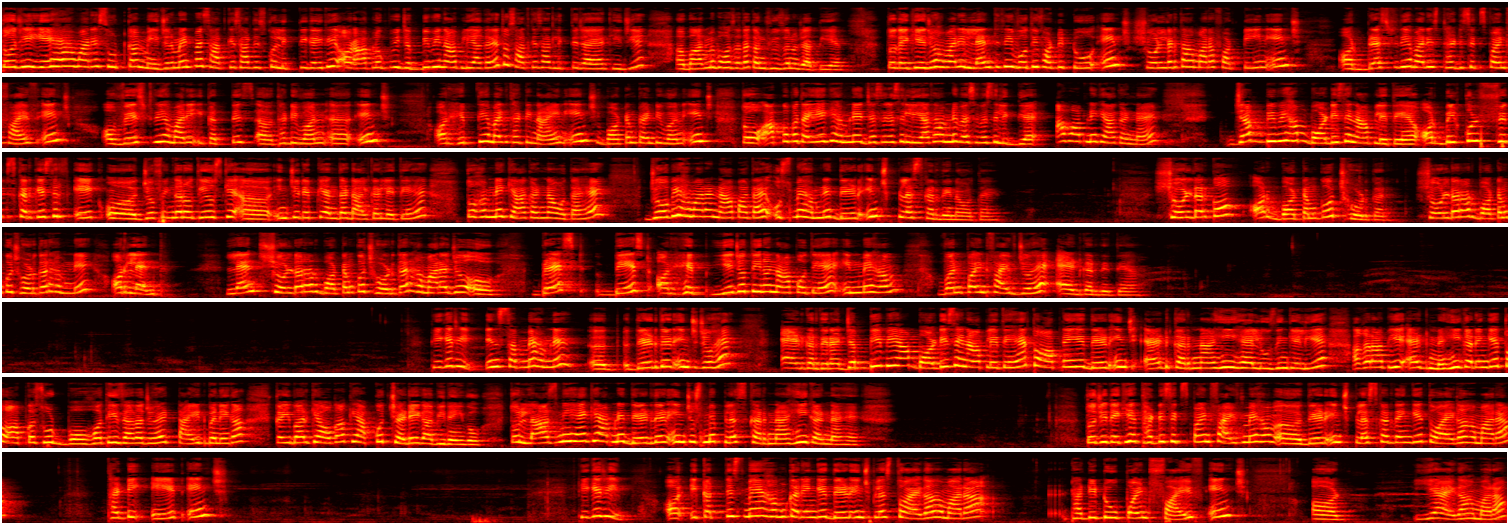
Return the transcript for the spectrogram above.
तो जी, ये है हमारे सूट का मेज़रमेंट मैं साथ के साथ इसको लिखती गई थी, और आप लोग भी जब भी भी नाप लिया करें तो साथ के साथ लिखते जाया कीजिए। बाद में बहुत ज़्यादा कंफ्यूजन हो जाती है। तो देखिए, जो हमारी लेंथ थी, वो थी 42 इंच शोल्डर था हमारा 14 इंच और ब्रेस्ट थी हमारी 36.5 इंच और वेस्ट थी हमारी इकतीस थर्टी वन इंच और हिप थी हमारी thirty nine inch bottom twenty one inch तो आपको बताइए कि हमने जैसे जैसे लिया था, हमने वैसे वैसे लिख दिया है। अब आपने क्या करना है? जब भी भी हम बॉडी से नाप लेते हैं और बिल्कुल फिक्स करके सिर्फ़ एक जो फिंगर होती है, उसके इंची टेप के अंदर डालकर लेते हैं तो हमने क्या करना होता है? जो भी हमारा नाप आता है, उसमें हमने डेढ़ इंच प्लस कर देना होता है। शोल्डर को और बॉटम को छोड़कर। शोल्डर और बॉटम को छोड़कर हमने और लेंथ। लेंथ, शोल्डर और बॉटम को छोड़कर हमारा जो ब्रेस्ट, बेस्ट और हिप, ये जो तीनों नाप होते हैं, इनमें हम 1.5 जो है ऐड कर देते हैं। ठीक है जी? इन सब में हमने डेढ़ डेढ़ इंच जो है ऐड कर देना है। जब भी भी आप बॉडी से नाप लेते हैं तो आपने ये डेढ़ इंच ऐड करना ही है लूजिंग के लिए। अगर आप ये ऐड नहीं करेंगे तो आपका सूट बहुत ही ज़्यादा जो है टाइट बनेगा। कई बार क्या होगा कि आपको चढ़ेगा भी नहीं वो। तो लाजमी है कि आपने डेढ़ डेढ़ इंच उसमें प्लस करना ही करना है। तो जी देखिए 36.5 में हम डेढ़ इंच प्लस कर देंगे तो आएगा हमारा थर्टी एट इंच ठीक है जी? और इकतीस में हम करेंगे डेढ़ इंच प्लस तो आएगा हमारा thirty two point five inch और ये आएगा हमारा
